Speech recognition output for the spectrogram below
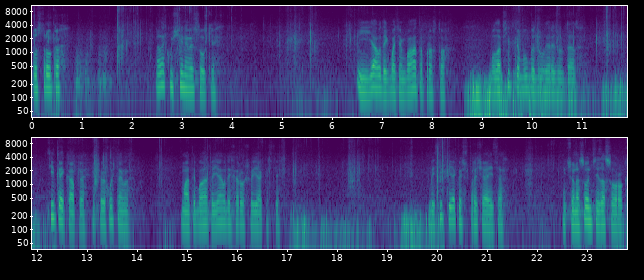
по строках. Але кущі невисокі. І ягоди, як бачимо, багато просто. Була б сітка, був би другий результат. Сітка і капля. Якщо ви хочете мати багато ягоди хорошої якості. Без сітки якось втрачається. Якщо на сонці за 40.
